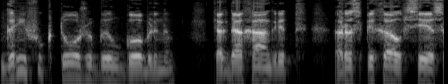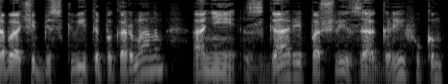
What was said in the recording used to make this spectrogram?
Грифук тоже был гоблином. Когда Хагрид распихал все собачьи бисквиты по карманам, они с Гарри пошли за Грифуком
